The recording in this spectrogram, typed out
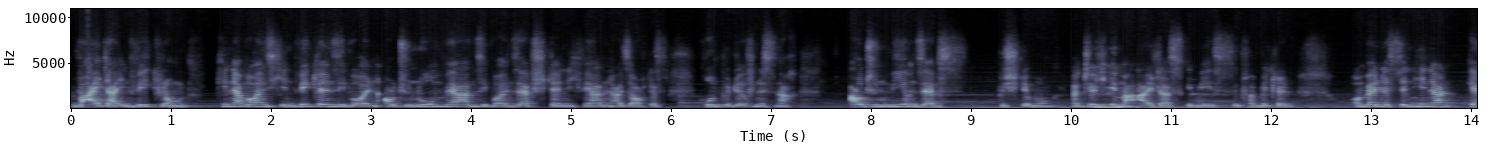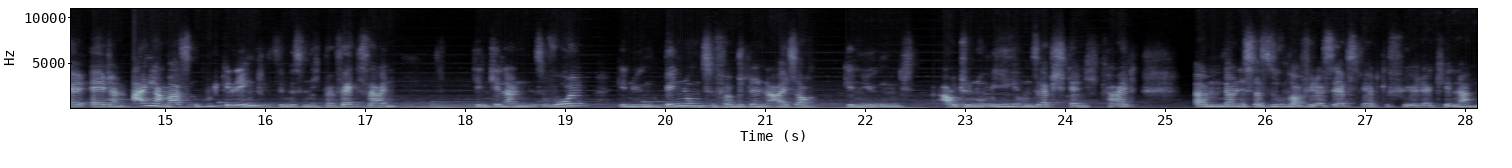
Weiterentwicklung. Kinder wollen sich entwickeln, sie wollen autonom werden, sie wollen selbstständig werden, also auch das Grundbedürfnis nach Autonomie und Selbstbestimmung. Natürlich mhm. immer altersgemäß zu vermitteln. Und wenn es den Eltern einigermaßen gut gelingt, sie müssen nicht perfekt sein, den Kindern sowohl genügend Bindung zu vermitteln als auch genügend Autonomie und Selbstständigkeit, ähm, dann ist das super für das Selbstwertgefühl der Kinder.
